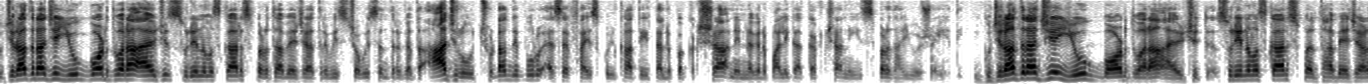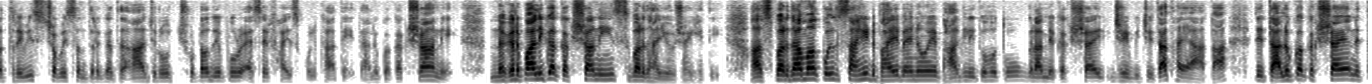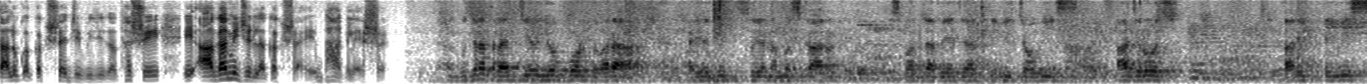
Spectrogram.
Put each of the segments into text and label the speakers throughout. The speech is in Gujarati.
Speaker 1: ગુજરાત રાજ્ય યોગ બોર્ડ દ્વારા આયોજિત સૂર્ય નમસ્કાર સ્પર્ધા બે હજાર ત્રેવીસ ચોવીસ અંતર્ગત આજ રોજ છોટાઉદેપુર એસએફ હાઈસ્કૂલ ખાતે તાલુકા કક્ષા અને નગરપાલિકા કક્ષાની સ્પર્ધા યોજાઈ હતી. ગુજરાત રાજ્ય યોગ બોર્ડ દ્વારા આયોજિત સૂર્ય નમસ્કાર સ્પર્ધા બે હજાર ત્રેવીસ ચોવીસ અંતર્ગત આજ રોજ છોટાઉદેપુર એસએફ હાઈસ્કૂલ ખાતે તાલુકા કક્ષા અને નગરપાલિકા કક્ષાની સ્પર્ધા યોજાઈ હતી. આ સ્પર્ધામાં કુલ સાહીઠ ભાઈ બહેનોએ ભાગ લીધો હતો. ગ્રામ્ય કક્ષાએ જે વિજેતા થયા હતા તે તાલુકા કક્ષાએ અને તાલુકા કક્ષાએ જે વિજેતા થશે એ આગામી જિલ્લા કક્ષાએ ભાગ લેશે.
Speaker 2: ગુજરાત રાજ્ય યોગ બોર્ડ દ્વારા આયોજિત સૂર્ય નમસ્કાર સ્પર્ધા બે હજાર ત્રેવીસ ચોવીસ આજ રોજ તારીખ ત્રેવીસ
